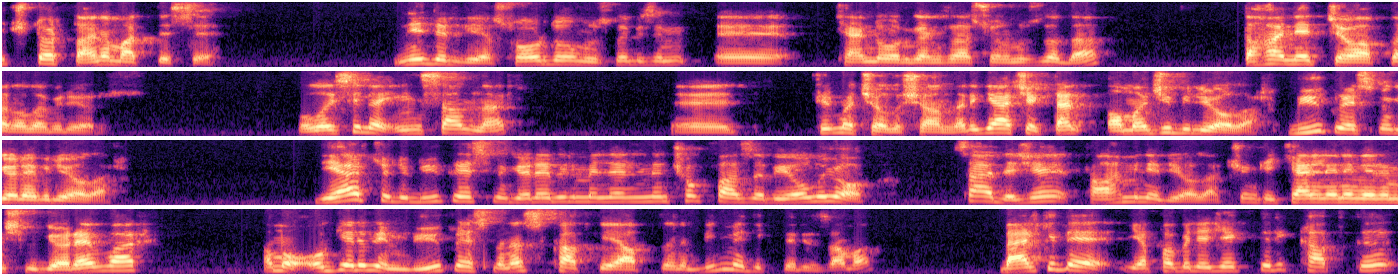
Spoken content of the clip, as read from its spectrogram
3-4 tane maddesi nedir diye sorduğumuzda bizim e, kendi organizasyonumuzda da daha net cevaplar alabiliyoruz. Dolayısıyla insanlar, e, firma çalışanları gerçekten amacı biliyorlar. Büyük resmi görebiliyorlar. Diğer türlü büyük resmi görebilmelerinin çok fazla bir yolu yok. Sadece tahmin ediyorlar. Çünkü kendilerine verilmiş bir görev var. Ama o görevin büyük resme nasıl katkı yaptığını bilmedikleri zaman belki de yapabilecekleri katkı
